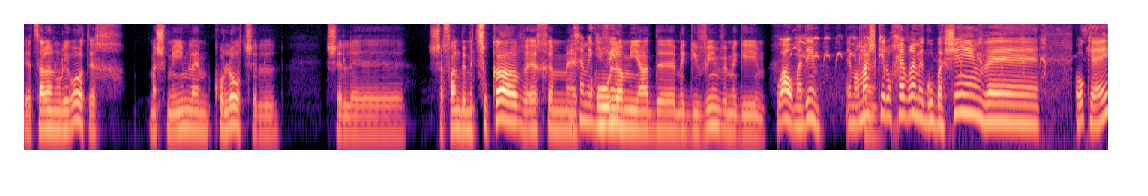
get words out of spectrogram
ויצא לנו לראות איך משמיעים להם קולות של, של אה, שפן במצוקה, ואיך הם, איך אה, הם. כולם מיד אה, מגיבים ומגיעים. וואו, מדהים. הם ממש כן. כאילו חבר'ה מגובשים, ו... אוקיי,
